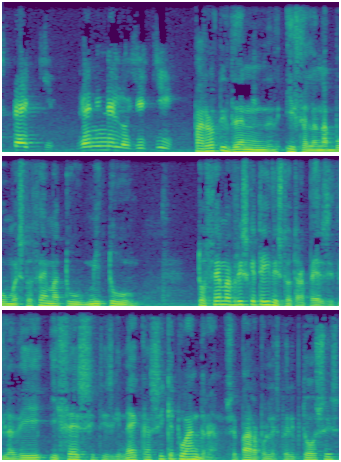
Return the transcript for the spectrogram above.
στέκει. Δεν είναι λογική. Παρότι δεν ήθελα να μπούμε στο θέμα του μητού το θέμα βρίσκεται ήδη στο τραπέζι, δηλαδή η θέση της γυναίκας ή και του άντρα σε πάρα πολλές περιπτώσεις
